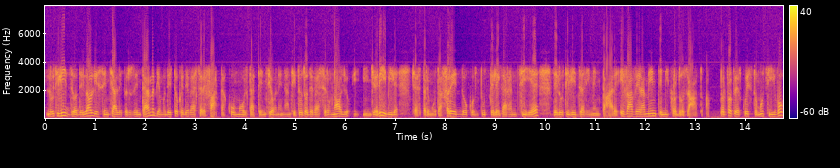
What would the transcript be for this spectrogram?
L'utilizzo dell'olio essenziale per uso interno abbiamo detto che deve essere fatta con molta attenzione, innanzitutto deve essere un olio ingeribile, cioè spremuto a freddo con tutte le garanzie dell'utilizzo alimentare e va veramente microdosato proprio per questo motivo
